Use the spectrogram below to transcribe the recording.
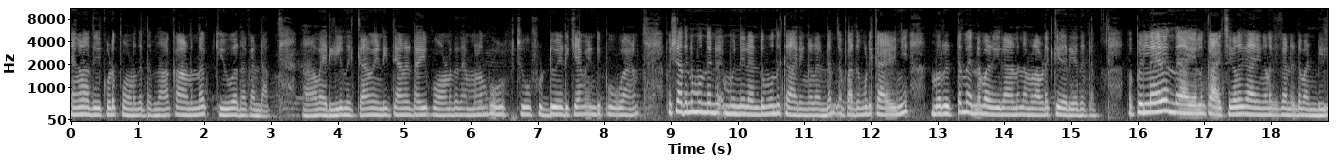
ഞങ്ങൾ അതിൽ കൂടെ പോണത് കേട്ടോ. അപ്പോൾ ആ കാണുന്ന ക്യൂ അതാ കണ്ട. ആ വരിയിൽ നിൽക്കാൻ വേണ്ടിയിട്ടാണ് കേട്ടോ ഈ പോണത്. നമ്മളും ഫുഡ് മേടിക്കാൻ വേണ്ടി പോവുകയാണ് പക്ഷെ അതിന് മുന്നേ മുന്നേ രണ്ട് മൂന്ന് കാര്യങ്ങളുണ്ട്. അപ്പോൾ അതും കൂടി കഴിഞ്ഞ് നമ്മൾ റിട്ടേൺ വരുന്ന വഴിയിലാണ് നമ്മൾ അവിടെ കയറിയത് കേട്ടോ. അപ്പോൾ പിള്ളേരെ എന്തായാലും കാഴ്ചകൾ കാര്യങ്ങളൊക്കെ കണ്ടിട്ട് വണ്ടിയിൽ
